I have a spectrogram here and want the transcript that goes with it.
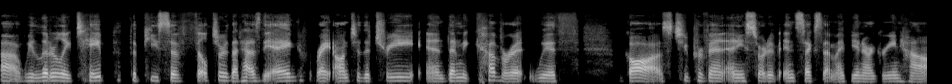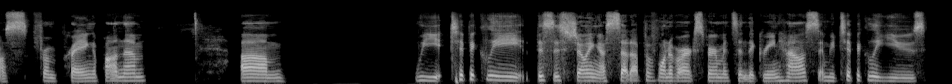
Uh, we literally tape the piece of filter that has the egg right onto the tree, and then we cover it with gauze to prevent any sort of insects that might be in our greenhouse from preying upon them. Um, we typically, this is showing a setup of one of our experiments in the greenhouse, and we typically use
